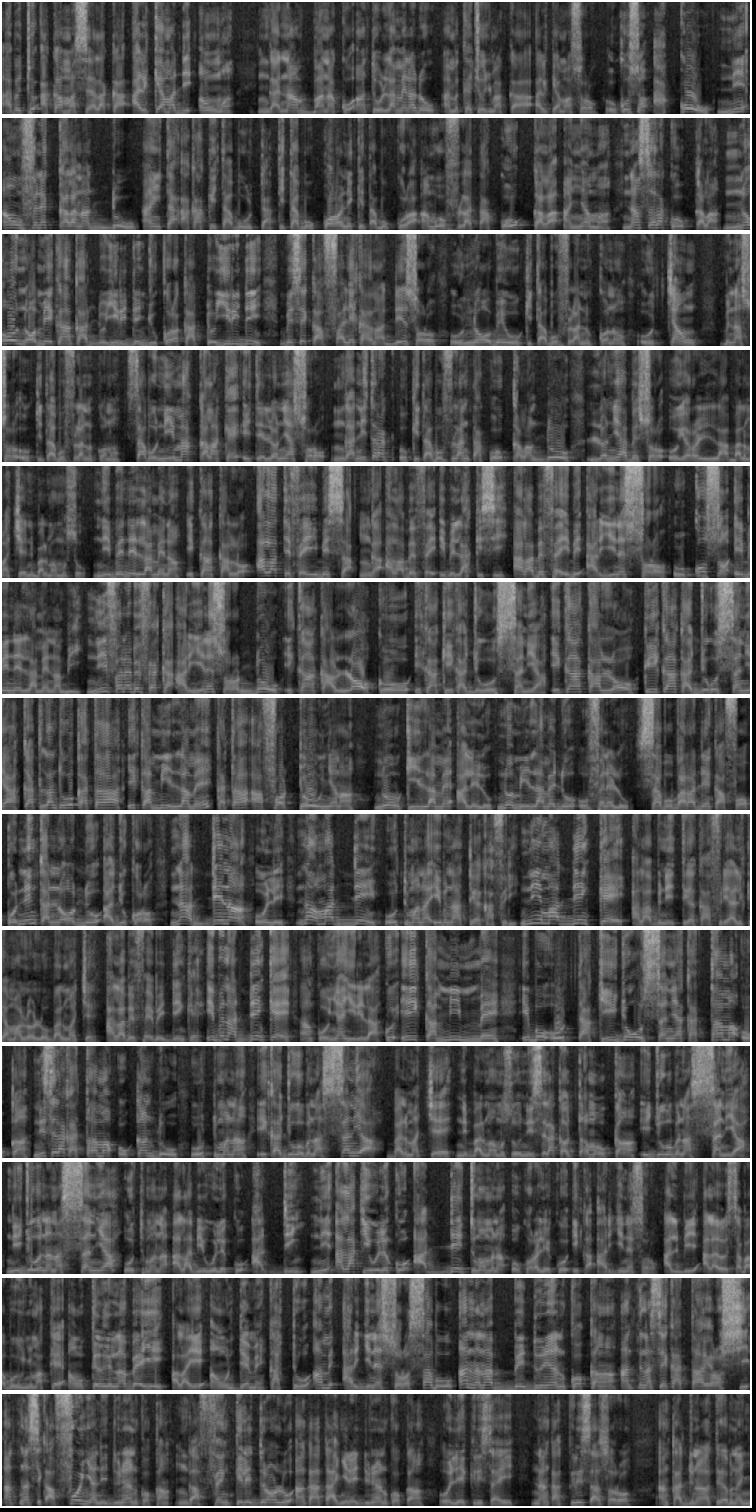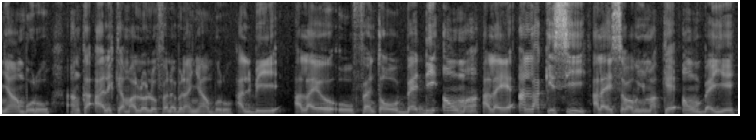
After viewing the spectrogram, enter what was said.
a bɛ to a ka masaya la ka alikiyama di anw ma nka n'an banna ko an t'o lamɛnna don an be kɛ cogo juman ka alikɛma sɔrɔ o kosɔn a ko ni anw fɛnɛ kalanna don an ye ta a ka kitabuw ta kitabu kɔrɔ ni kitabu kura an b'o fila ta k'o kalan a ɲama n'an sela k'o kalan nɔgɔ nɔgɔ min kan ka don yiriden ju kɔrɔ k'a to yiriden be se ka fale ka na den sɔrɔ o nɔgɔ be o kitabu fila nin kɔnɔ o canw bena sɔrɔ o kitabu fila nin kɔnɔ sabu n'i ma kalan kɛ i tɛ lɔnniya sɔrɔ nka n'i taara o kitabu fila nin ta k'o kalan don lɔnniya be sɔrɔ o yɔrɔ le la balimacɛ ni balimamuso n'i be ne lamɛnna i kan k'a lɔn ala tɛ fɛ i be sa nka ala be fɛ i be lakisi ala be fɛ i be arijinɛ sɔrɔ o kosɔn i e be ne lamɛnna bi n'i fana be fɛ ka arijinɛ sɔrɔ don i kan k'a lɔn ko i kan k'i ka jogow saniya i kan k'a lɔn k'i kan ka jogo saniya ka tilantugu ka taga i ka min lamɛn ka taga a fɔ tow ɲɛna n'o k'i lamɛn ale lo n'o m'i lamɛn don o fɛnɛ lo sabu baaraden k'a fɔ ko ni ka nɔgɔ don a jukɔrɔ n'a denna o le n'a ma den o tuma na i bɛna tigɛ ka firi n'i ma den kɛ ala bɛn'i tigɛ ka firi hali kɛma lɔlon balimacɛ ala bɛ fɛ i bɛ den kɛ i bɛna den kɛ an k'o ɲɛ yiri la ko i ka min mɛn i b'o o ta k'i jogo saniya ka tagama o kan n'i sera ka tagama o kan don o tuma na i ka jogo bɛna saniya balimacɛ ni balimamuso n'i sera ka tagama o kan i jogo bɛna saniya n'i jogo nana saniya o tuma na ala b'i wele ko a den ni ala k'i wele ko a den tuma min na o kɔrɔ le ko i ka arijinɛ sɔrɔ halibi ala y'o sababu ɲuman kɛ anw kelenkelenna bɛɛ ye ala ye anw dɛmɛ ka to an be arijinɛ sɔrɔ sabu an nana be duniɲa nin kɔ kan an tɛna se ka taa yɔrɔ si an tɛna se ka foyi ɲa ni duniɲa nin kɔ kan nka fɛɛn kelen dɔrɔn lo an k'a k'a ɲinɛ duniɲa nin kɔ kan o le ye krista ye n'an ka krista sɔrɔ an ka dunalatigɛ bena ɲ'an boro an ka alikɛma lɔlo fɛnɛ bena ɲ'an boro halibi ala ye o fɛɛntɔgɔw bɛɛ di anw ma ala ye an lakisi ala ye sababu ɲuman kɛ anw bɛɛ ye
